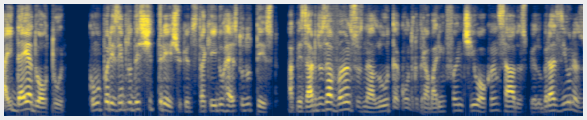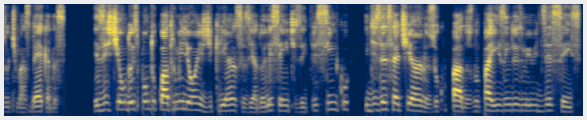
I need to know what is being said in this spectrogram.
a ideia do autor, como, por exemplo, deste trecho que eu destaquei do resto do texto. Apesar dos avanços na luta contra o trabalho infantil alcançados pelo Brasil nas últimas décadas, existiam 2,4 milhões de crianças e adolescentes entre 5 e 17 anos ocupados no país em 2016,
